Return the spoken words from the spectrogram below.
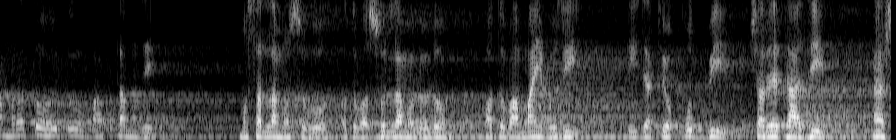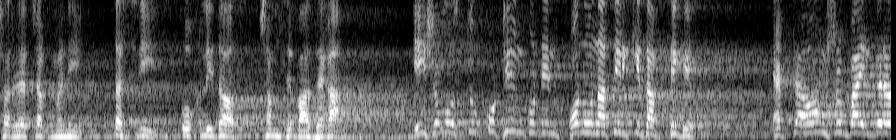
আমরা তো হয়তো ভাবতাম যে মুসাল্লাম সুবুদ অথবা সুল্লামুল উলুম অথবা মাই বুঝি এই জাতীয় কুদ্বি শরহে তাজিব শরহে চকমনি, তসরি ওখলিদাস শামসে বাজেগা, এই সমস্ত কঠিন কঠিন ফননাতির কিতাব থেকে একটা অংশ বাইর করে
